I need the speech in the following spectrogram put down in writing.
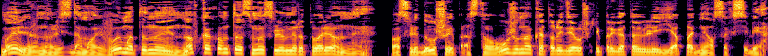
Мы вернулись домой вымотанные, но в каком-то смысле умиротворенные. После души и простого ужина, который девушки приготовили, я поднялся к себе.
